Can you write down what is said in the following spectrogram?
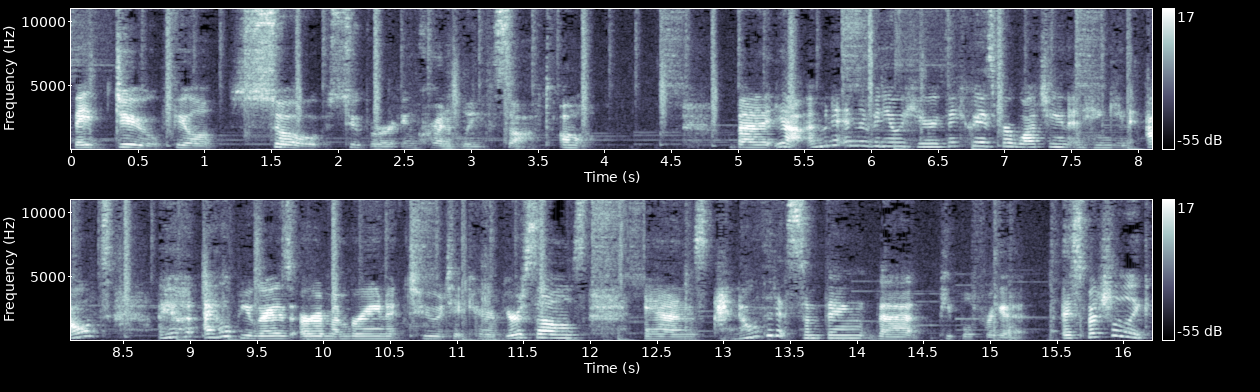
They do feel so super incredibly soft. Oh. But yeah, I'm gonna end the video here. Thank you guys for watching and hanging out. I, I hope you guys are remembering to take care of yourselves. And I know that it's something that people forget. Especially like,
